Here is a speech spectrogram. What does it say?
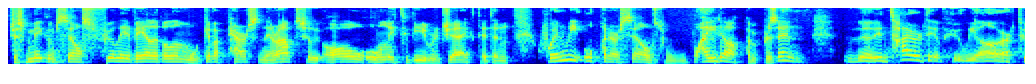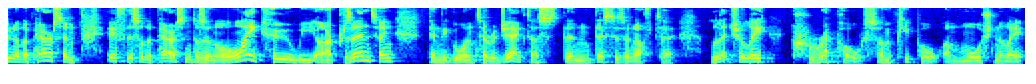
just make themselves fully available and will give a person their absolute all, only to be rejected. And when we open ourselves wide up and present the entirety of who we are to another person, if this other person doesn't like who we are presenting, then they go on to reject us. Then this is enough to literally cripple some people emotionally.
